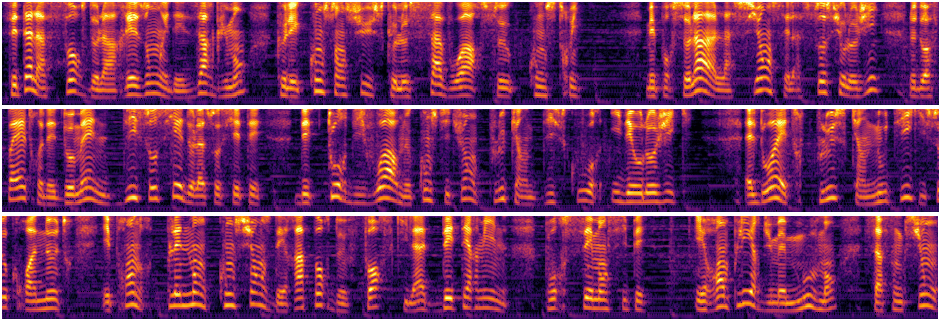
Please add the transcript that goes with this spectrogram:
C'est à la force de la raison et des arguments que les consensus, que le savoir se construit. Mais pour cela, la science et la sociologie ne doivent pas être des domaines dissociés de la société, des tours d'ivoire ne constituant plus qu'un discours idéologique. Elle doit être plus qu'un outil qui se croit neutre et prendre pleinement conscience des rapports de force qui la déterminent pour s'émanciper et remplir du même mouvement sa fonction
